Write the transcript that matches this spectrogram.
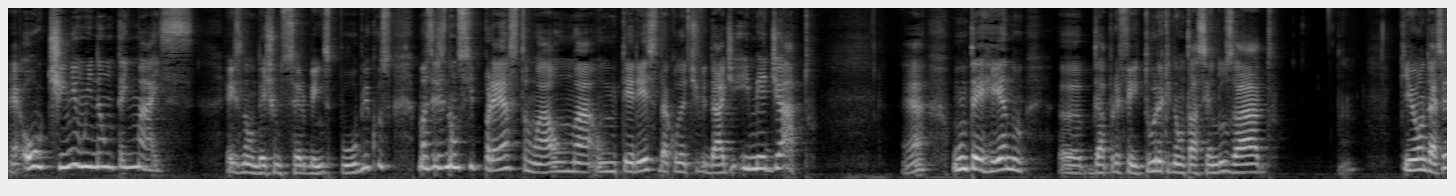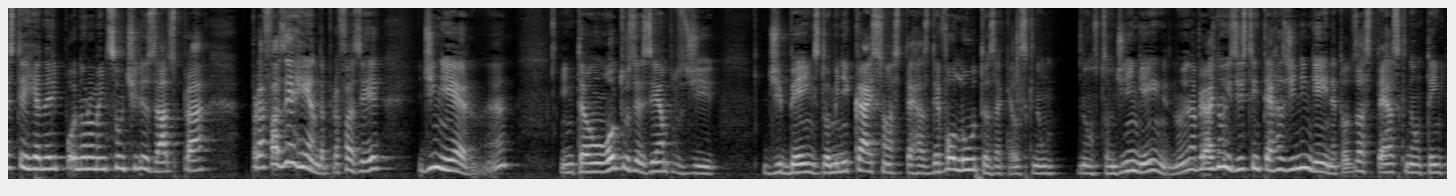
né? ou tinham e não têm mais. Eles não deixam de ser bens públicos, mas eles não se prestam a uma, um interesse da coletividade imediato. Né? Um terreno uh, da prefeitura que não está sendo usado. Né? Que acontece? Esses terrenos ele, normalmente são utilizados para fazer renda, para fazer dinheiro. Né? Então, outros exemplos de, de bens dominicais são as terras devolutas, aquelas que não, não são de ninguém. Na verdade, não existem terras de ninguém, né? todas as terras que não têm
